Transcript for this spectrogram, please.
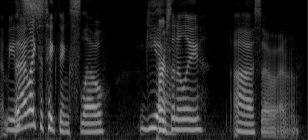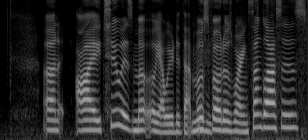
I mean, I like to take things slow yeah. personally. Uh, so I don't know. And I two is mo- oh yeah, we did that. Most Mm-hmm. photos wearing sunglasses.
